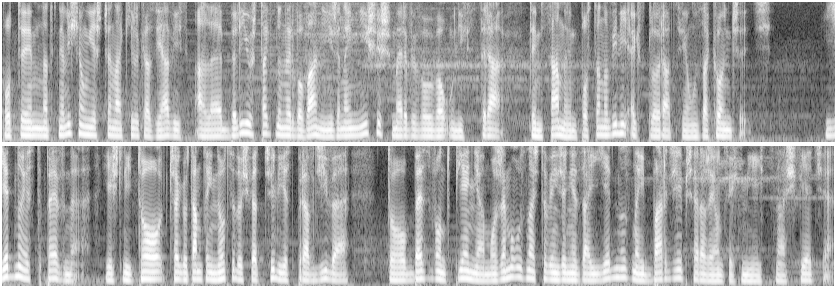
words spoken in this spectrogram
Po tym natknęli się jeszcze na kilka zjawisk, ale byli już tak zdenerwowani, że najmniejszy szmer wywoływał u nich strach. Tym samym postanowili eksplorację zakończyć. Jedno jest pewne: jeśli to, czego tamtej nocy doświadczyli, jest prawdziwe, to bez wątpienia możemy uznać to więzienie za jedno z najbardziej przerażających miejsc na świecie.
